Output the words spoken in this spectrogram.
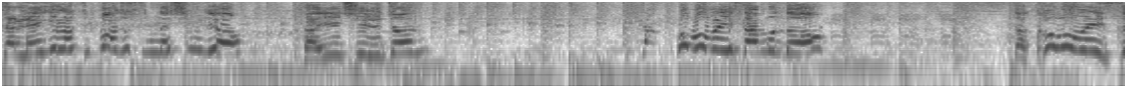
자 레귤러스 빠졌습니다 심지어 자 일시 유전 자 커버베이스 한 번더자 커버베이스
